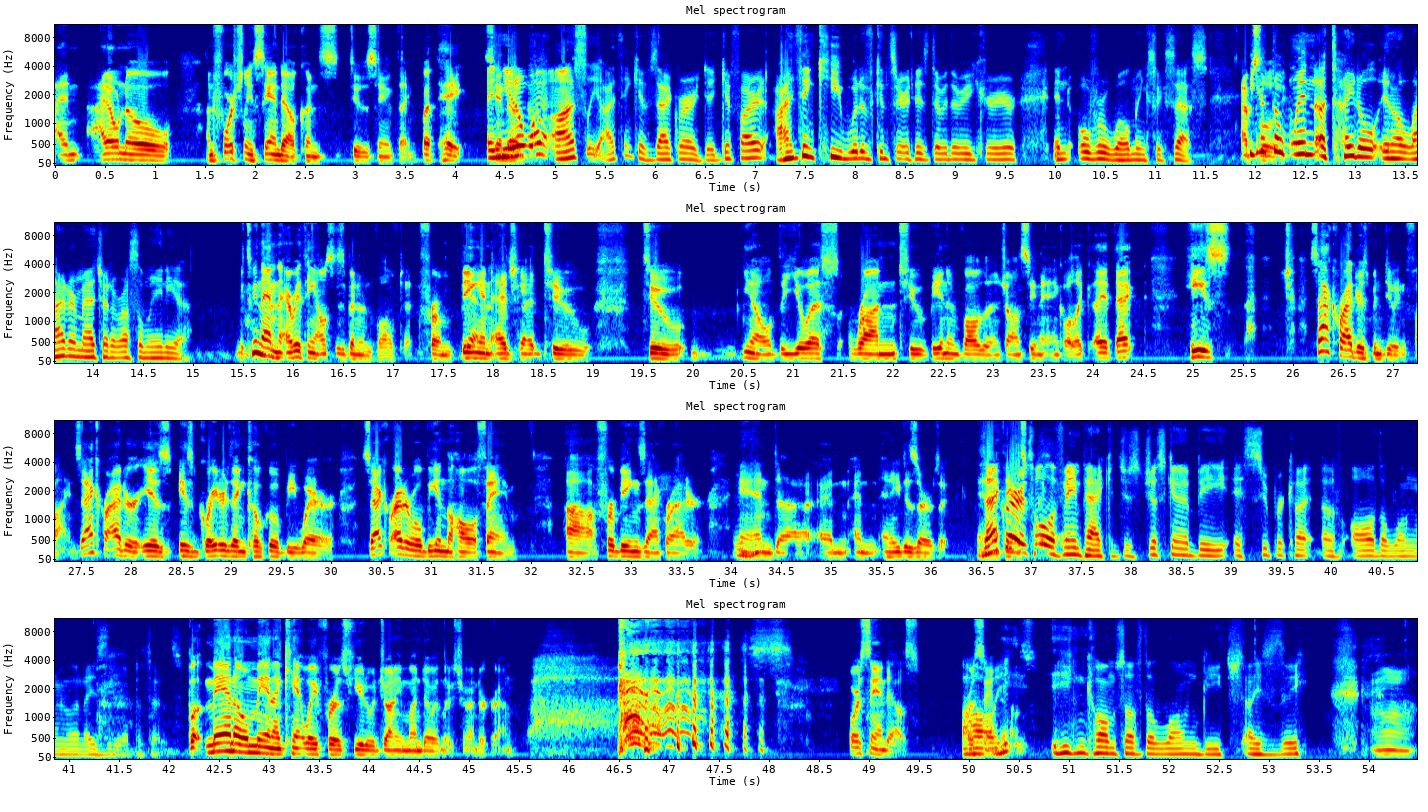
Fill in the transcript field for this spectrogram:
and I don't know. Unfortunately, Sandow couldn't do the same thing. But hey, and you know what? Honestly, I think if Zack Ryder did get fired, I think he would have considered his WWE career an overwhelming success. Absolutely. He got to win a title in a ladder match at a WrestleMania. between that and everything else he's been involved in, from being Yeah. an edgehead to to you know the U.S. run to being involved in a John Cena angle, like that he's Zack Ryder's been doing fine. Zack Ryder is is greater than Koko B. Ware. Zack Ryder will be in the Hall of Fame uh, for being Zack Ryder, Mhm. and uh, and and and he deserves it. Zack Ryder's Hall of Fame package is just going to be a supercut of all the Long Island IZ episodes. But man, oh man, I can't wait for his feud with Johnny Mundo and Lucha Underground. or Sandow's. Or Oh, he, he can call himself the Long Beach IZ. Mm.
